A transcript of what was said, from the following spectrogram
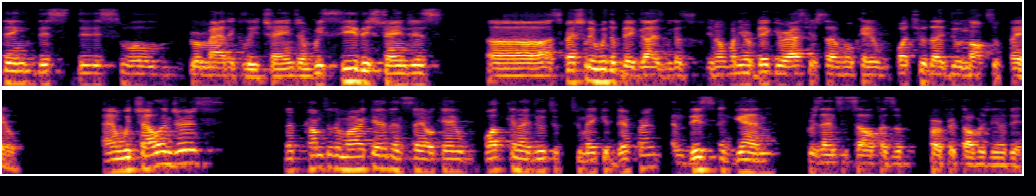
think this this will dramatically change, and we see these changes, uh, especially with the big guys, because you know when you're big, you ask yourself, okay, what should I do not to fail? And with challengers that come to the market and say, okay, what can I do to, to make it different? And this again presents itself as a perfect opportunity.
